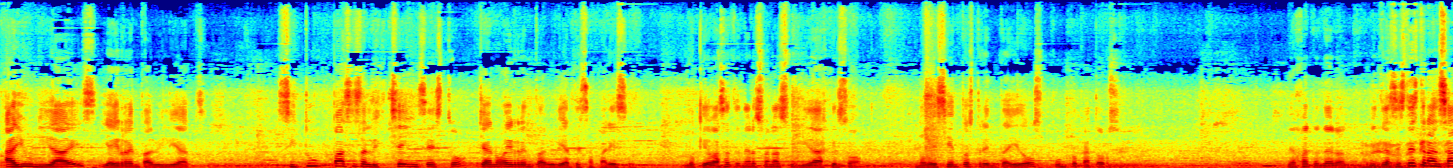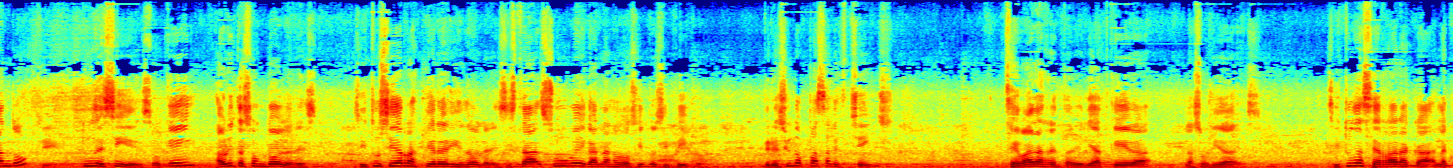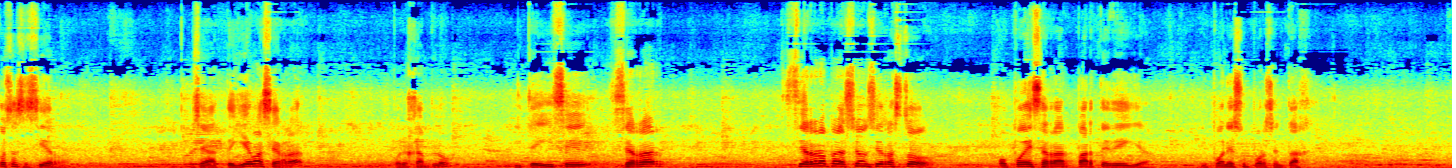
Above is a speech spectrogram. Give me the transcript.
hay unidades y hay rentabilidad. Si tú pasas al exchange esto, ya no hay rentabilidad, desaparece. Lo que vas a tener son las unidades que son 932.14. ¿Me dejo entender o no? Mientras estés transando, tú decides, ¿ok? Ahorita son dólares. Si tú cierras, pierdes 10 dólares. Si está, sube, ganas los 200 y pico. Pero si uno pasa al exchange, se va la rentabilidad, queda las unidades. Si tú das cerrar acá, la cosa se cierra. O sea, te lleva a cerrar, por ejemplo, y te dice cerrar, cerrar la operación, cierras todo. O puedes cerrar parte de ella y pones un porcentaje.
